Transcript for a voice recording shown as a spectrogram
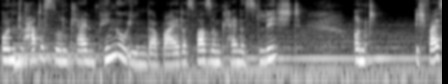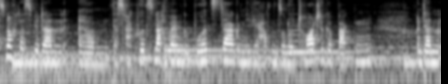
und du hattest so einen kleinen Pinguin dabei. Das war so ein kleines Licht und ich weiß noch, dass wir dann, ähm, das war kurz nach meinem Geburtstag und wir hatten so eine Torte gebacken und dann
